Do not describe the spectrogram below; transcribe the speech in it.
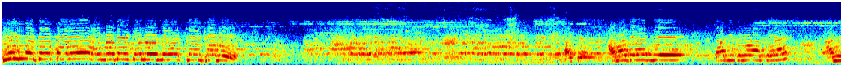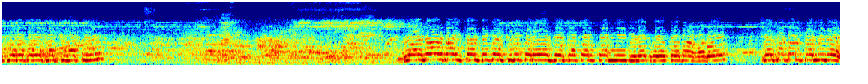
দুই বছর পরে আমাদের কেন মেয়াদ শেষ হবে আমাদের যে দাবিগুলো আছে আমি পরে পরে সরকার পাচ্ছি দু হাজার বাইশ সাল থেকে শুরু করে যে সকল কর্মী ডিলেট হয়েছে বা হবে, সে সকল কর্মীদের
